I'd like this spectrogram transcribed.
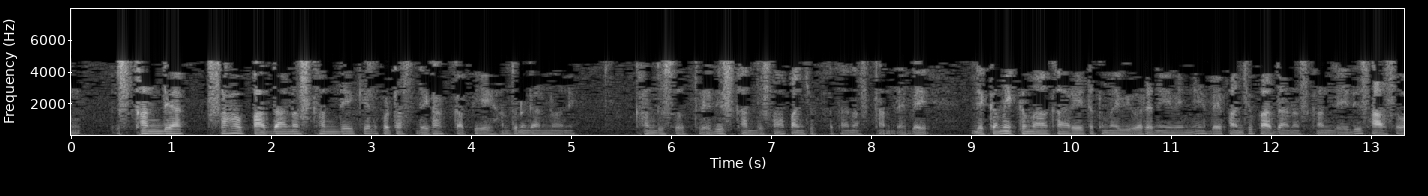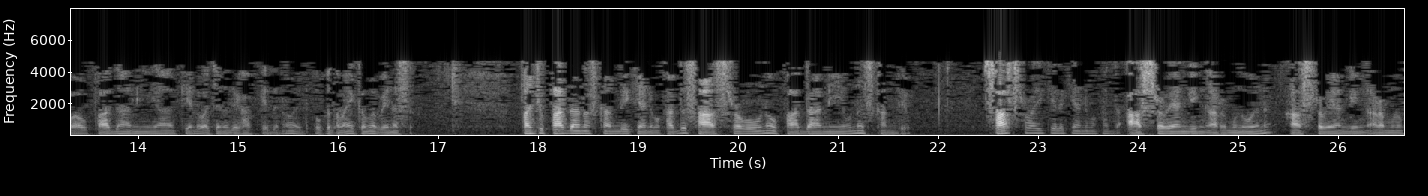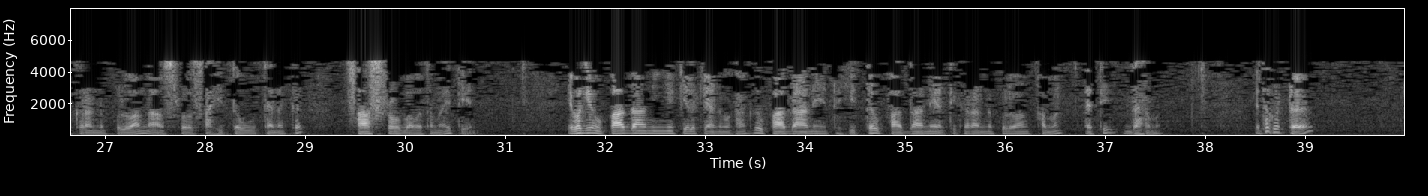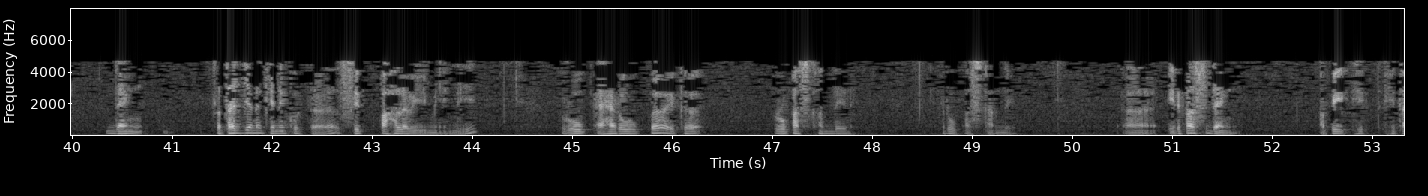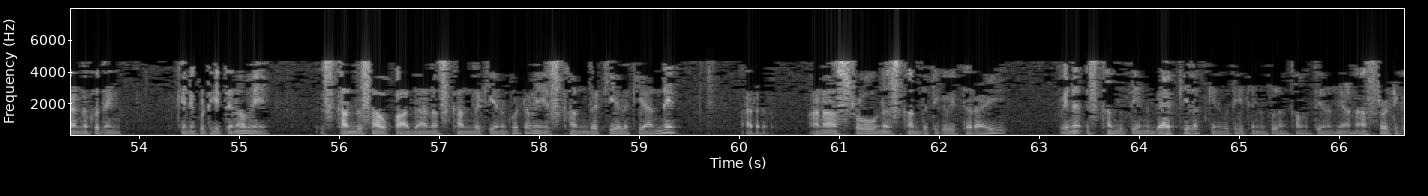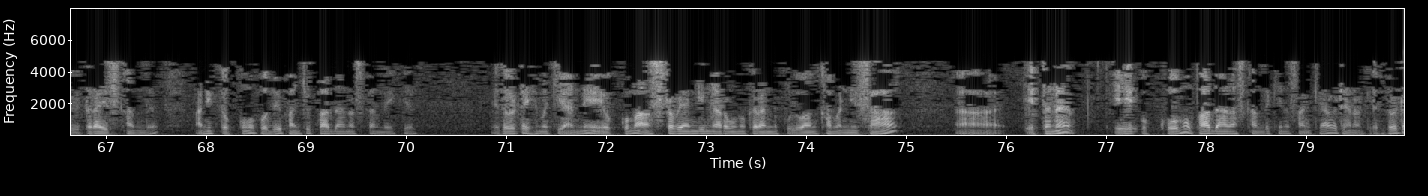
ස්කන්ධයක් සහ උපාදානස්කන්ධය කියලා කොටස් දෙකක් අපි හඳුන ගන්නවානේ. කන්ද සූත්‍රයේදී ස්කන්ධ සහ පංච උපාදානස්කන්ධය. හැබැයි දෙකම එකම ආකාරයට තමයි විවරණය වෙන්නේ. හැබැයි පංච උපාදානස්කන්ධයේදී සාසවා උපාදානීය කියන වචන දෙකක් යෙදෙනවා. ඒක තමයි එකම වෙනස. පංච උපාදානස්කන්ධය කියන්නේ මොකද්ද? සාස්ත්‍රව වුණ උපාදානීය වුණ ස්කන්ධය. ශාස්ත්‍රවයි කියලා කියන්නේ මොකද්ද? ආශ්‍රවයන්ගෙන් අරමුණු වෙන, ආශ්‍රවයන්ගෙන් අරමුණු කරන්න පුළුවන් ආශ්‍රව සහිත වූ තැනක ශාස්ත්‍රව බව තමයි තියෙන්නේ. ඒ වගේම උපාදානීය කියලා කියන්නේ මොකක්ද? උපාදානයේට හිත උපාදානය ඇති කරන්න පුළුවන්කම ඇති ධර්ම. එතකොට දැන් ප්‍රතජන කෙනෙකුට සිත් පහළ වීමේදී රූප ඇහැ රූප එක රූපස්කන්ධයනේ. රූපස්කන්ධය. ඊට පස්සේ දැන් අපි හිතන්නකෝ දැන් කෙනෙකුට හිතෙනවා මේ ස්කන්ධ සහ උපාදානස්කන්ධ කියනකොට මේ ස්කන්ධ කියලා කියන්නේ අර අනාශ්‍රව වුණ ස්කන්ධ ටික විතරයි වෙන ස්කන්ධ තියෙන බෑ කියලා කෙනෙකුට හිතෙන්න පුළුවන්කම තියෙනවා. අනාශ්‍රව ටික විතරයි ස්කන්ධ. අනිත් ඔක්කොම පොදුවේ පංච උපාදානස්කන්ධය කියලා. එතකොට එහෙම කියන්නේ ඒ ඔක්කොම ආශ්‍රවයන්ගෙන් අරමුණු කරන්න පුළුවන්කම නිසා එතන ඒ ඔක්කොම උපාදානස්කන්ධ කියන සංඛ්‍යාවට යනවා කියලා. එතකොට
